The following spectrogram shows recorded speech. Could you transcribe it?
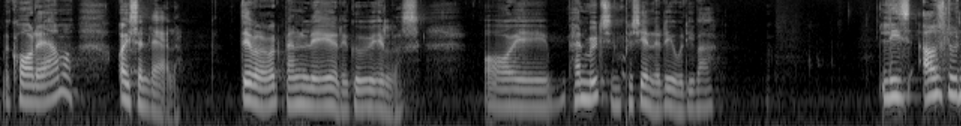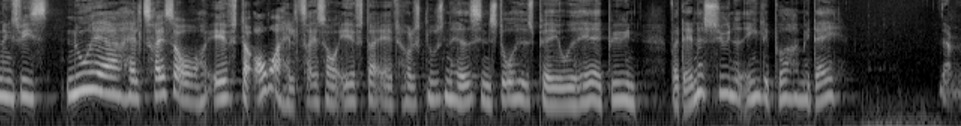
med korte ærmer og i sandaler. Det var der godt mange læger, der gjorde ellers. Og øh, han mødte sine patienter der, hvor de var. Lis, afslutningsvis, nu her 50 år efter, over 50 år efter, at Holst Knudsen havde sin storhedsperiode her i byen, hvordan er synet egentlig på ham i dag? Jamen,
